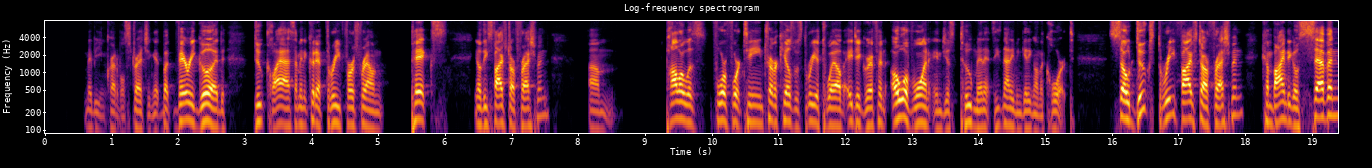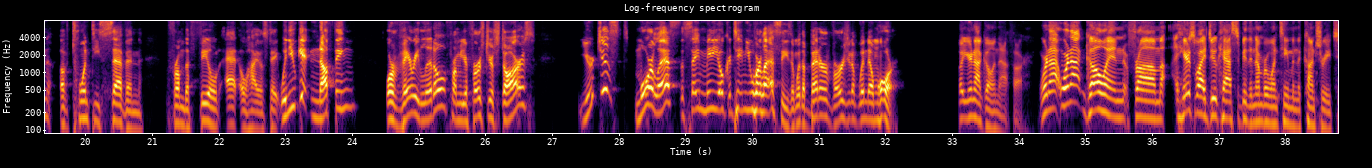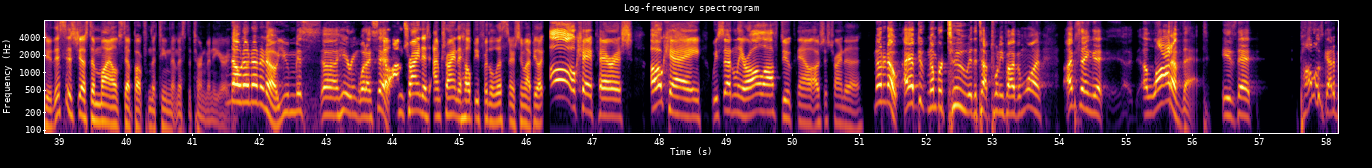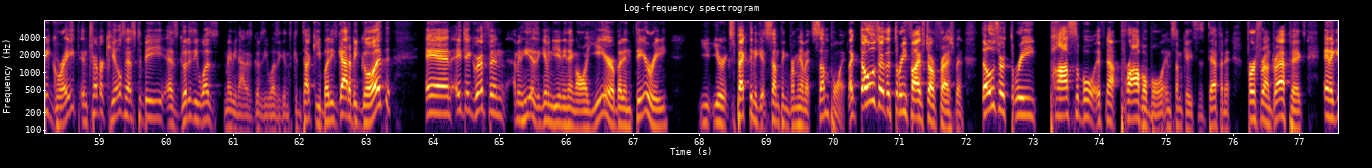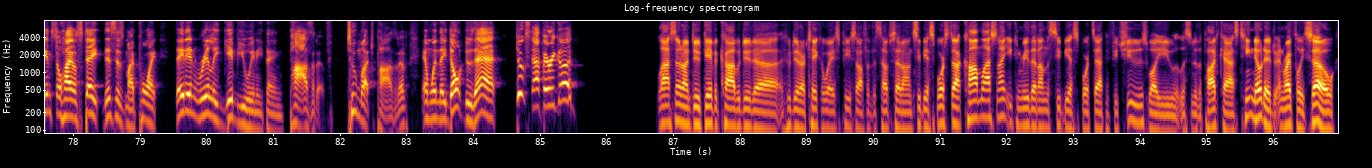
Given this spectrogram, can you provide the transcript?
maybe incredible stretching it, but very good Duke class. I mean, it could have three first round picks, you know, these five star freshmen. Um, Paolo was 4 of 14. Trevor Keels was 3 of 12. AJ Griffin 0 of 1 in just two minutes. He's not even getting on the court. So Duke's three five star freshmen combined to go 7 of 27 from the field at Ohio State. When you get nothing or very little from your first year stars, you're just more or less the same mediocre team you were last season with a better version of Wendell Moore. but you're not going that far. We're not we're not going from here's why Duke has to be the number one team in the country to this is just a mild step up from the team that missed the tournament a year ago. No, no, no, no, no. You miss uh, hearing what I said. No, I'm trying to I'm trying to help you for the listeners who might be like, oh, okay, Parrish. Okay. We suddenly are all off Duke now. I was just trying to No, no, no. I have Duke number two in the top 25 and one. I'm saying that a lot of that is that Paolo's got to be great and Trevor Keels has to be as good as he was, maybe not as good as he was against Kentucky, but he's got to be good. And AJ Griffin, I mean, he hasn't given you anything all year, but in theory, you, you're expecting to get something from him at some point. Like those are the three five star freshmen. Those are three possible, if not probable, in some cases, definite first round draft picks. And against Ohio State, this is my point. They didn't really give you anything positive, too much positive. And when they don't do that, Duke's not very good. Last note on Duke, David Cobb, who did uh, who did our takeaways piece off of this upset on CBSSports.com last night. You can read that on the CBS Sports app if you choose while you listen to the podcast. He noted, and rightfully so,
